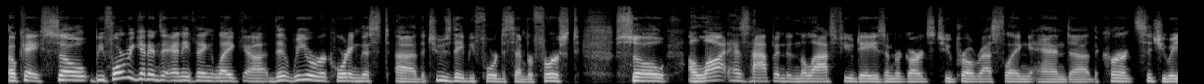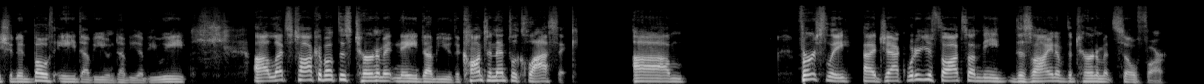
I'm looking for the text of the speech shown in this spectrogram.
Okay, so before we get into anything, like uh, th- we were recording this uh, the Tuesday before December first, so a lot has happened in the last few days in regards to pro wrestling and uh, the current situation in both AEW and WWE. Uh, let's talk about this tournament in AEW, the Continental Classic. Um, firstly, uh, Jack, what are your thoughts on the design of the tournament so far?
